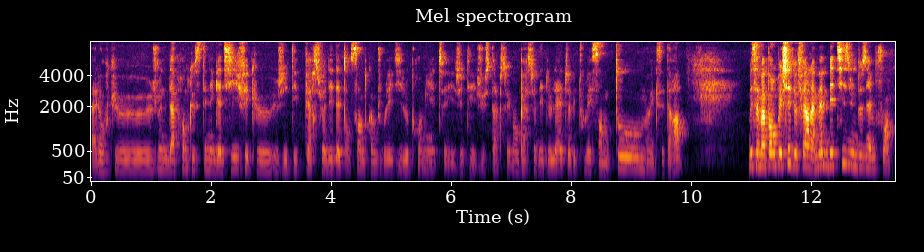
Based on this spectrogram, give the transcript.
alors que je venais d'apprendre que c'était négatif et que j'étais persuadée d'être enceinte, comme je vous l'ai dit, le premier, j'étais juste absolument persuadée de l'être, j'avais tous les symptômes, etc. Mais ça m'a pas empêché de faire la même bêtise une deuxième fois.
